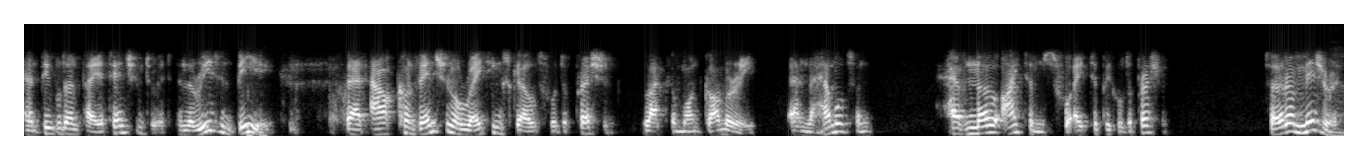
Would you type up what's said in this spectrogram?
and people don't pay attention to it. And the reason being that our conventional rating scales for depression, like the Montgomery and the Hamilton, have no items for atypical depression. So they don't measure it,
